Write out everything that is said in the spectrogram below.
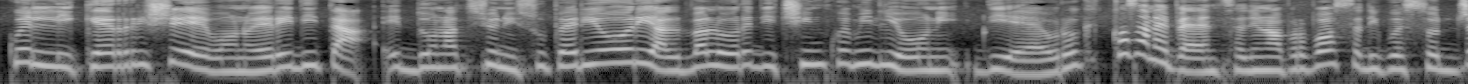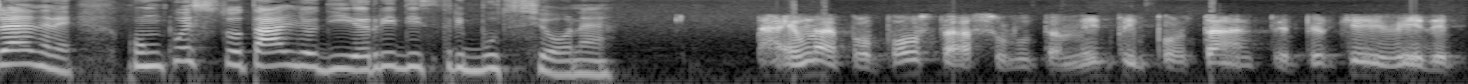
quelli che ricevono eredità e donazioni superiori al valore di 5 milioni di euro. Che cosa ne pensa di una proposta di questo genere con questo taglio di ridistribuzione? È una proposta assolutamente importante perché, vede,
